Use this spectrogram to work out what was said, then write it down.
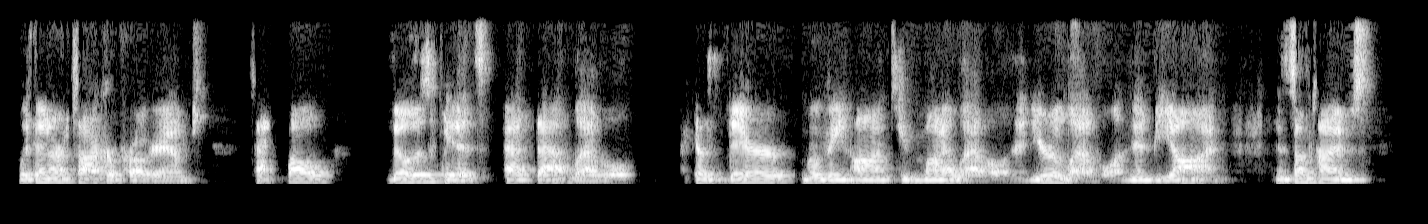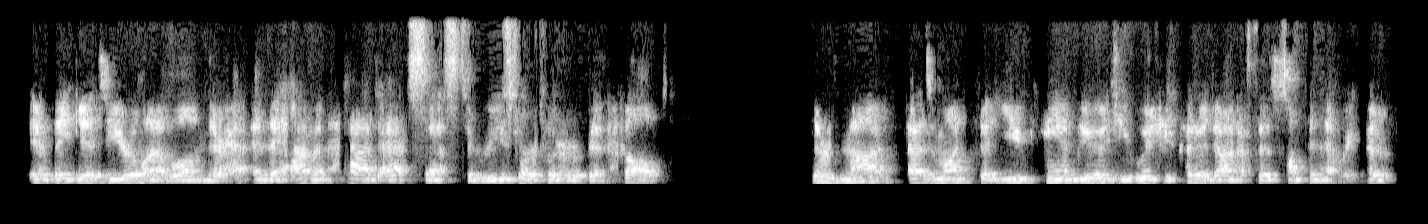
within our soccer programs to help those kids at that level because they're moving on to my level and then your level and then beyond. And sometimes if they get to your level and they're and they haven't had access to resources or been helped, there's not as much that you can do as you wish you could have done if there's something that we could have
